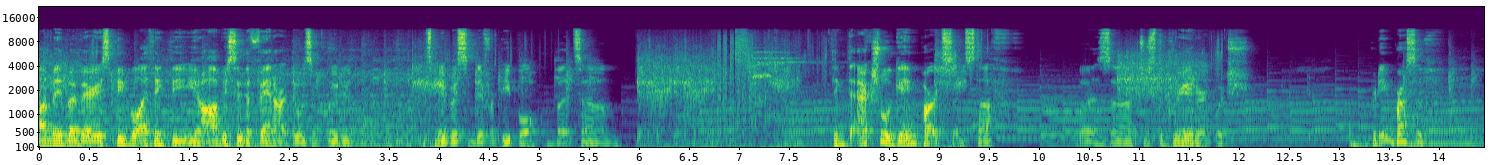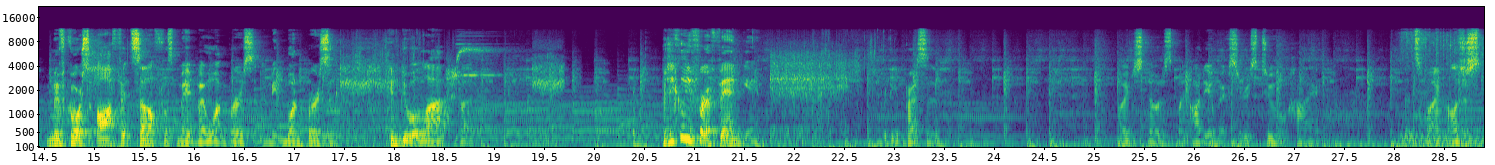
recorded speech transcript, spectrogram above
are made by various people. I think the, you know, obviously the fan art that was included, it's made by some different people, but, um, I think the actual game parts and stuff was uh, just the creator, which Pretty impressive. I mean, of course, Off itself was made by one person. I mean, one person can do a lot, but... Particularly for a fan game. Pretty impressive. Oh, I just noticed my audio mixer is too high. That's fine. I'll just...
